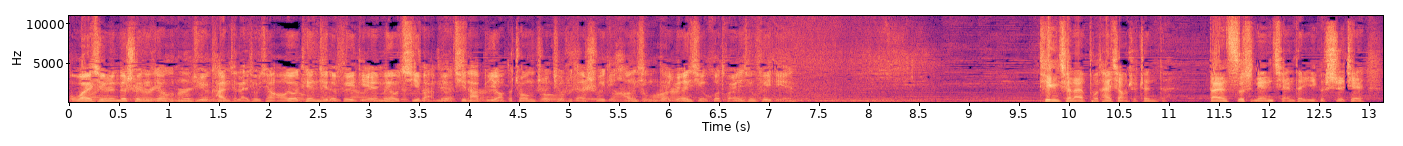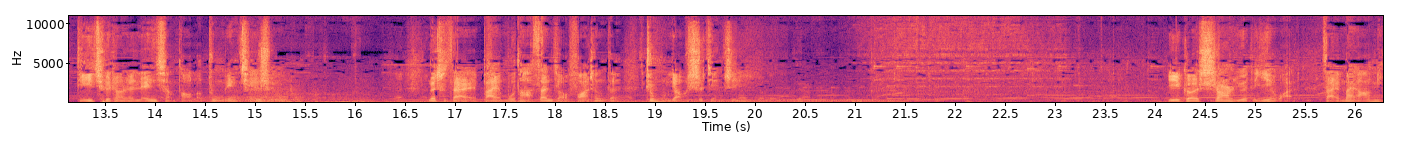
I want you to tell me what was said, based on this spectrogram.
外星人的水底交通工具看起来就像遨游天际的飞碟，没有鳍板，没有其他必要的装置，就是在水底航行的圆形或椭圆形飞碟。听起来不太像是真的，但四十年前的一个事件的确让人联想到了不明潜水物。那是在百慕大三角发生的重要事件之一。一个十二月的夜晚，在迈阿密，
